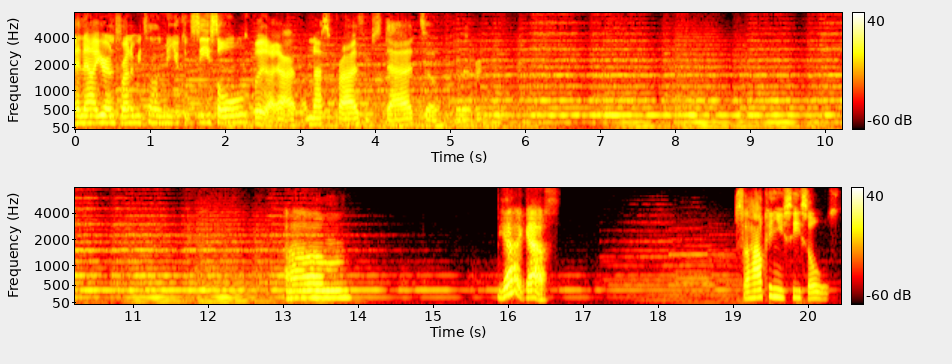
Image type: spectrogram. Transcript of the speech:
And now you're in front of me telling me you can see souls, but I, I, I'm not surprised. I'm just dad, so whatever. Um. Yeah, I guess. So how can you see souls?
